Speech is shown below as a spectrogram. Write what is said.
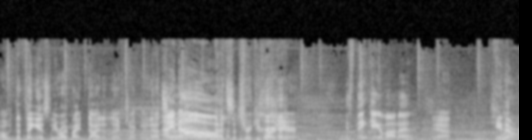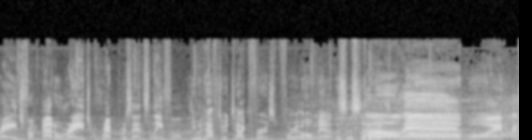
Oh, the thing is, Leroy might die to the knife juggler. That's I uh, know. That's the tricky part here. He's thinking about it. Yeah. He Inner would, Rage from Battle Rage represents lethal. he would have to attack first before he. Oh man, this is so Oh man. Oh boy. I'm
